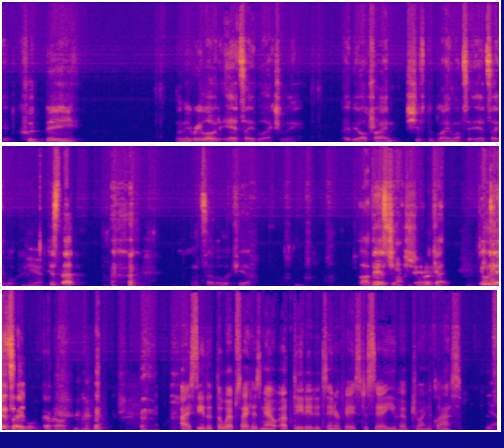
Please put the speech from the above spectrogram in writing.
It could be, let me reload Airtable actually. Maybe I'll try and shift the blame onto Airtable. Yeah. Because that, let's have a look here. Oh, there's Josh. Okay. It was Airtable, everyone. I see that the website has now updated its interface to say you have joined the class. Yeah.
